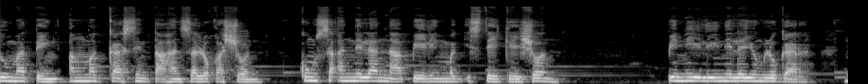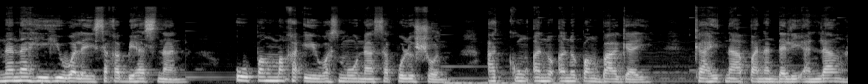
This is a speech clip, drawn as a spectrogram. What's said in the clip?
Dumating ang magkasintahan sa lokasyon kung saan nila napiling mag-staycation. Pinili nila yung lugar na nahihiwalay sa kabihasnan upang makaiwas muna sa polusyon at kung ano-ano pang bagay kahit na panandalian lang.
